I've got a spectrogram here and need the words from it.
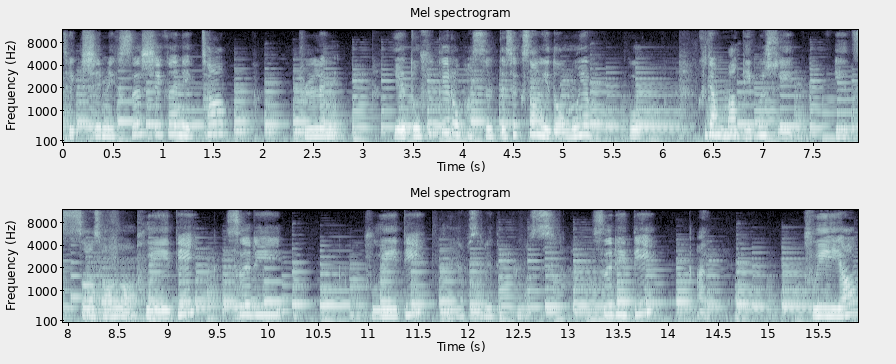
잭시믹스 시그니처 블랙. 얘도 후기로 봤을 때 색상이 너무 예쁘. 그냥 막 입을 수 있, 있어서 VD 3 VD V업 3D 플러스. 3D 아니 V업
